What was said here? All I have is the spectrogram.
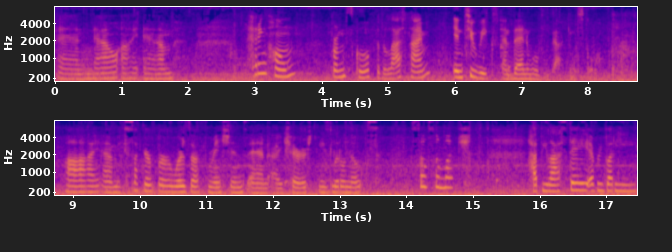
and now I am heading home from school for the last time. in two weeks and then we'll be back in school. I am a sucker for words of affirmations and I cherish these little notes so, so much. Happy last day, everybody.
